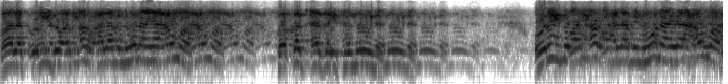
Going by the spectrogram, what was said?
قالت أريد أن أرحل من هنا يا عمر. فقد أذيتمونا. أريد أن أرحل من هنا يا عمر.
